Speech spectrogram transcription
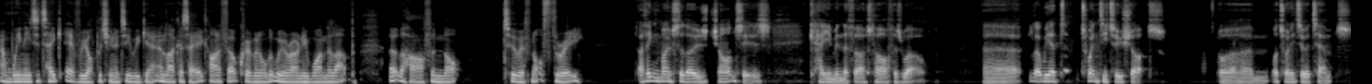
and we need to take every opportunity we get. And like I say, it kind of felt criminal that we were only 1 nil up at the half and not two, if not three. I think most of those chances came in the first half as well. Uh, like we had 22 shots um, or 22 attempts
